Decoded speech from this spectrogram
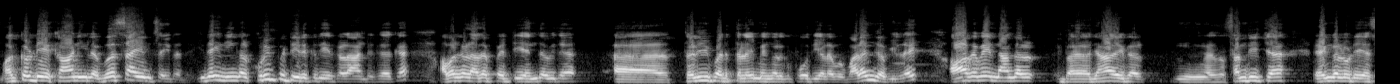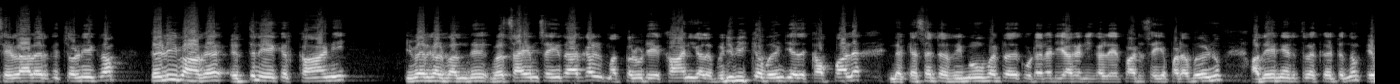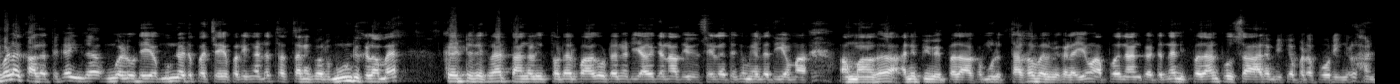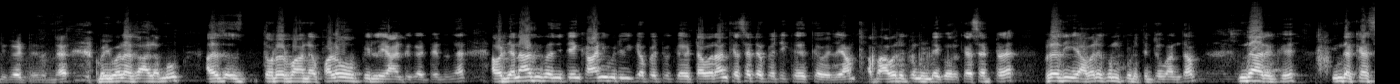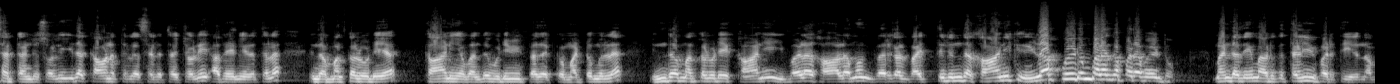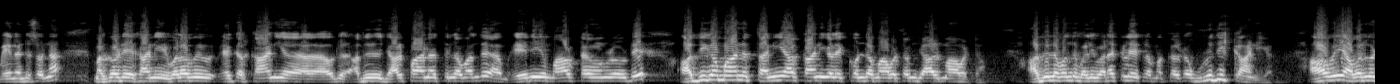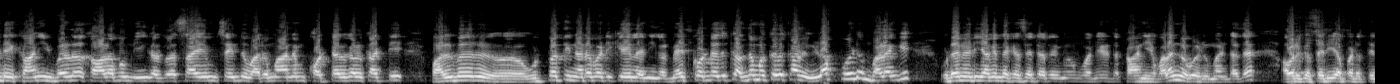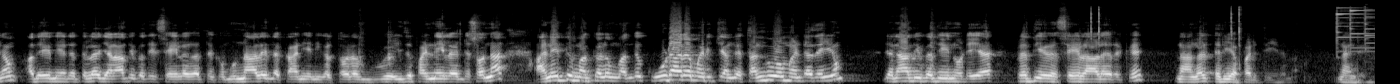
மக்களுடைய காணியில விவசாயம் செய்கிறது இதை நீங்கள் குறிப்பிட்டு இருக்கிறீர்களான்னு கேட்க அவர்கள் அதை பற்றி எந்தவித ஆஹ், தெளிவுபடுத்தலையும் எங்களுக்கு போதிய அளவு வழங்கவில்லை. ஆகவே நாங்கள் இப்போ ஜனாதிபதி சந்திச்ச எங்களுடைய செயலாளருக்கு சொல்லியிருக்கிறோம். தெளிவாக எத்தனை ஏக்கர் காணி இவர்கள் வந்து விவசாயம் செய்கிறார்கள் மக்களுடைய காணிகளை விடுவிக்க வேண்டியதுக்கு அப்பால இந்த கெசட்டை ரிமூவ் பண்றதுக்கு உடனடியாக நீங்கள் ஏற்பாடு செய்யப்பட வேணும். அதே நேரத்துல கேட்டிருந்தோம் எவ்வளவு காலத்துக்கு இந்த உங்களுடைய முன்னெடுப்பை செய்ய போறீங்கன்னு தனக்கு ஒரு மூன்று கிழமை கேட்டிருக்கிறார். தாங்கள் இது தொடர்பாக உடனடியாக ஜனாதிபதி செயலத்துக்கு மேலதிகமாக அனுப்பி வைப்பதாக முழு தகவல்களையும் அப்போ நான் கேட்டிருந்தேன். இப்பதான் புதுசாக ஆரம்பிக்கப்பட போறீங்களான்னு கேட்டிருந்தேன். அப்ப இவ்வளவு காலமும் அது தொடர்பான பலவப்பு இல்லையான்னு கேட்டிருந்தேன். அவர் ஜனாதிபதியிட்டையும் காணி விடுவிக்கப்பட்டு கேட்டவரான் கெசட்டை பற்றி கேட்கவில்லையாம் அப்ப அவருக்கும் இன்றைக்கு ஒரு கெசட்டை பிரதி அவருக்கும் கொடுத்துட்டு வந்தோம். இந்த இருக்கு. இந்த கெசட்ன்னு சொல்லி இதை கவனத்துல செலுத்த சொல்லி அதே நேரத்துல இந்த மக்களுடைய காணியை வந்து விடுவிப்பதற்கு மட்டுமில்லை இந்த மக்களுடைய காணி இவ்வளவு காலமும் இவர்கள் வைத்திருந்த காணிக்கு இழப்பீடும் வழங்கப்பட வேண்டும் என்றதையும் அவருக்கு தெளிவுபடுத்தி இருந்தோம் ஏனென்று சொன்னா மக்களுடைய காணி இவ்வளவு ஏக்கர் காணி அஹ், ஒரு அது யாழ்ப்பாணத்துல வந்து ஏனைய மாவட்டங்களுடைய அதிகமான தனியார் காணிகளை கொண்ட மாவட்டம் யாழ் மாவட்டம். அதுல வந்து வழி வடக்கில் இருக்கிற மக்களோட உறுதி காணிகள். ஆகவே அவர்களுடைய காணி இவ்வளவு காலமும் நீங்கள் விவசாயம் செய்து வருமானம் கொட்டல்கள் கட்டி பல்வேறு உற்பத்தி நடவடிக்கைகளை நீங்கள் மேற்கொண்டதுக்கு அந்த மக்களுக்கான இழப்பீடும் வழங்கி உடனடியாக இந்த கெசட்டை ரிமூவ் பண்ணி இந்த காணியை வழங்க வேண்டும் என்றதை அவருக்கு தெரியப்படுத்தினோம். அதே நேரத்தில் ஜனாதிபதி செயலகத்துக்கு முன்னாலே இந்த காணியை நீங்கள் தொடர்பு இது பண்ணல என்று சொன்னால் அனைத்து மக்களும் வந்து கூடாரம் அடித்து அங்கே தங்குவோம் என்றதையும் ஜனாதிபதியினுடைய பிரத்யேக செயலாளருக்கு நாங்கள் தெரியப்படுத்தியிருந்தோம். நன்றி.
